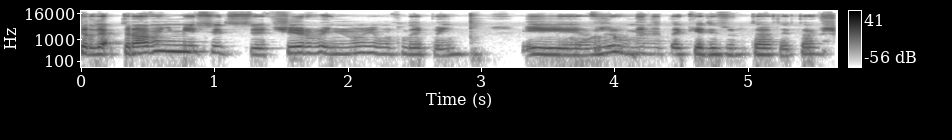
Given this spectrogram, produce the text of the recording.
тр- травень місяць, червень, ну і от липень. І вже в мене такі результати. Так що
